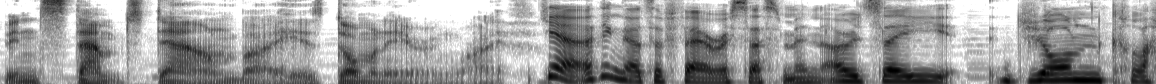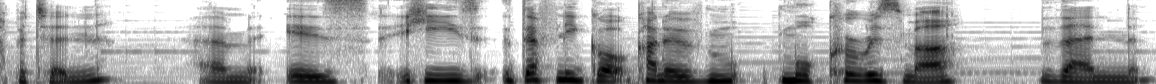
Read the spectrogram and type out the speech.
been stamped down by his domineering wife. Yeah, I think that's a fair assessment. I would say John Clapperton um, is he's definitely got kind of m- more charisma than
